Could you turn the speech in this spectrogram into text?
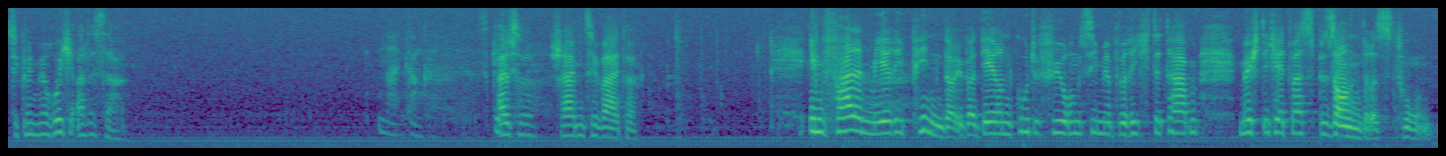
Sie können mir ruhig alles sagen. Nein, danke. Also schreiben Sie weiter. Im Fall Mary Pinder, über deren gute Führung Sie mir berichtet haben, möchte ich etwas Besonderes tun.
